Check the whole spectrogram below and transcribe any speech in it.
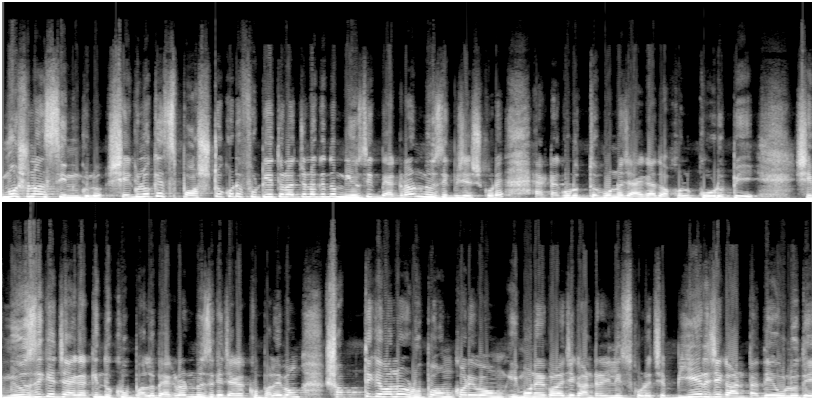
ইমোশনাল সিনগুলো সেগুলোকে স্পষ্ট করে ফুটিয়ে তোলার জন্য কিন্তু মিউজিক ব্যাকগ্রাউন্ড মিউজিক বিশেষ করে একটা গুরুত্বপূর্ণ জায়গা দখল করবে। সে মিউজিকের জায়গা কিন্তু খুব ভালো ব্যাকগ্রাউন্ড মিউজিকের জায়গা খুব ভালো এবং সব থেকে ভালো রূপঙ্কর এবং ইমনের গলায় যে গানটা রিলিজ করেছে, বিয়ের যে গানটা দে উলু দে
